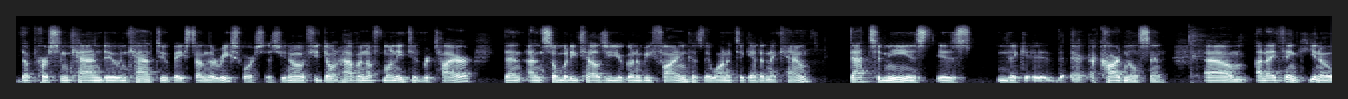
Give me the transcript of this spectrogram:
the person can do and can't do based on the resources. You know, if you don't have enough money to retire, then and somebody tells you you're going to be fine because they wanted to get an account, that to me is is like a cardinal sin. Um, and I think you know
